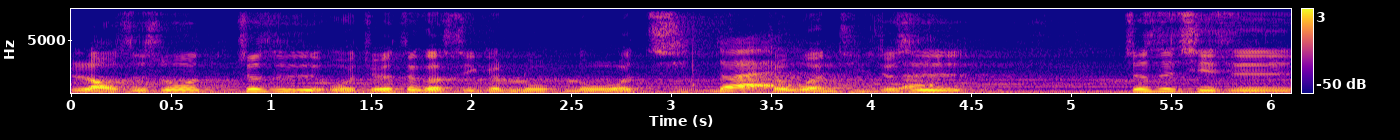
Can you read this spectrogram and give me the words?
老实说，就是我觉得这个是一个逻逻辑的问题，就是就是其实，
